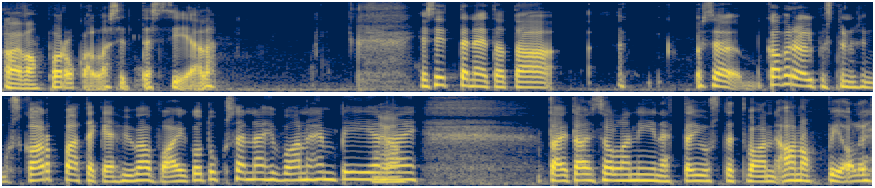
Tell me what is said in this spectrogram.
Aivan. porukalla sitten siellä. Ja sitten ne tota, se kaveri oli pystynyt niin skarppaa tekemään hyvän vaikutuksen näihin vanhempiin ja Joo. näin. Tai taisi olla niin, että just, että vaan Anoppi oli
